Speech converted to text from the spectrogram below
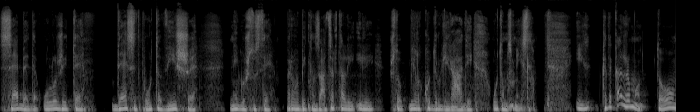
sebe da uložite 10 puta više nego što ste prvobitno zacrtali ili što bilo ko drugi radi u tom smislu. I kada kažemo to,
